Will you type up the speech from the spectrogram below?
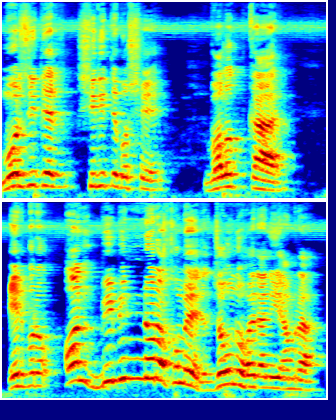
মসজিদের সিঁড়িতে বসে, বলৎকার এরপর অন, বিভিন্ন রকমের যৌন হয়রানি আমরা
